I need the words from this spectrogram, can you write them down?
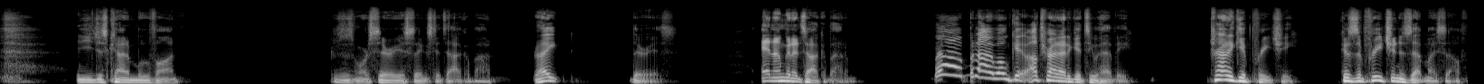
and you just kind of move on because there's more serious things to talk about, right? There is. And I'm going to talk about them. Well, but I won't get, I'll try not to get too heavy. Try to get preachy because the preaching is at myself.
